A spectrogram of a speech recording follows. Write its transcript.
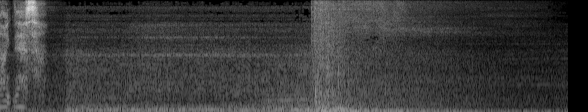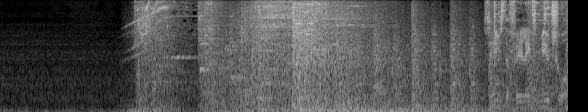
like this. Seems the feeling's mutual.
